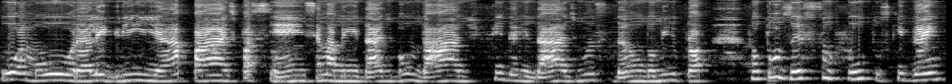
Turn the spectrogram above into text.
O amor, a alegria, a paz, paciência, amabilidade, bondade, fidelidade, mansidão, domínio próprio. Então, todos esses são frutos que vêm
